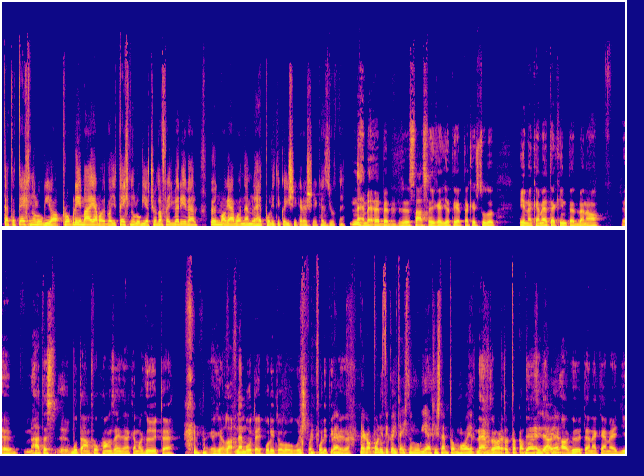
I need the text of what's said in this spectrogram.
Tehát a technológia problémájával, vagy a technológia csodafegyverével önmagában nem lehet politikai sikerességhez jutni. Nem, ebbe százszerig egyetértek, és tudod, én nekem e tekintetben a, eh, hát ez bután fog hangzani, de nekem a Goethe, nem volt egy politológus, vagy politikai, Nem. Meg a politikai technológiák is nem tudom, hol nem tartottak abban de, az de időben. a, a Goethe nekem egy,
